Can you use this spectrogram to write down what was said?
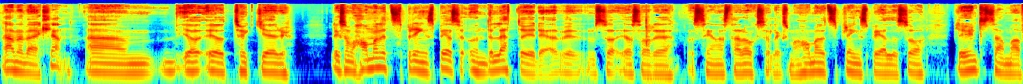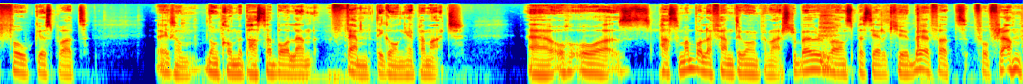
Ja men verkligen. Um, jag, jag, tycker, liksom, har man ett springspel så underlättar ju det. Så, jag sa det senast här också, liksom, har man ett springspel så blir det inte samma fokus på att liksom, de kommer passa bollen 50 gånger per match. Eh, och, och Passar man bollen 50 gånger per match, då behöver det vara en speciell QB för att få fram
